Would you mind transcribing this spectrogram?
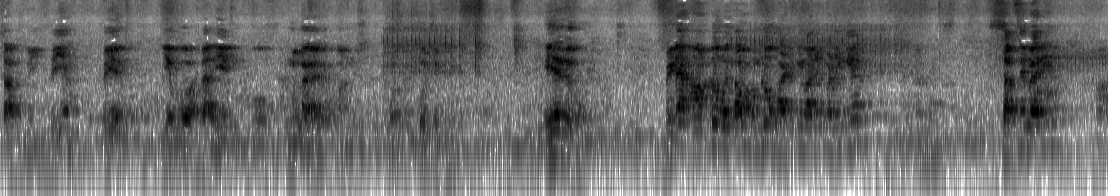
साथ में सही है तो ये ये वो हटा ये वो मुँह लगाए भगवान नहीं ये देखो बेटा आप लोग बताओ हम लोग हार्ट के बारे में पढ़ेंगे सबसे पहले हाँ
